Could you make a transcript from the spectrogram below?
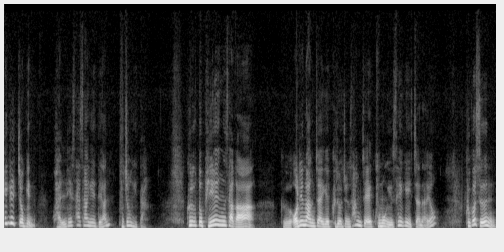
획일적인 관리 사상에 대한 부정이다. 그리고 또 비행사가 그 어린 왕자에게 그려준 상자에 구멍이 세 개 있잖아요. 그것은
